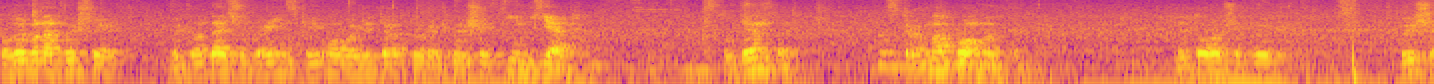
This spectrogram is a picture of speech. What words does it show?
Коли вона пише, викладач української мови і літератури пише ім'я студента з трьома помилками. Для того, щоб ви пише,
